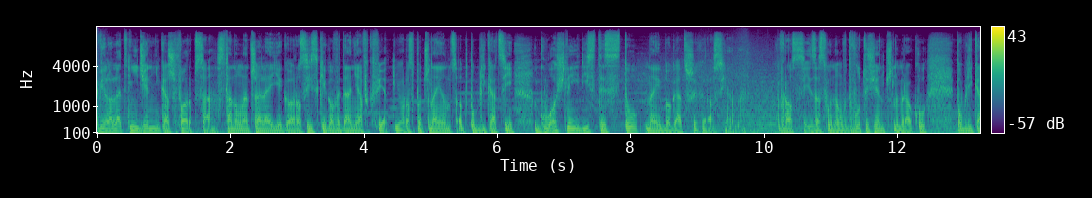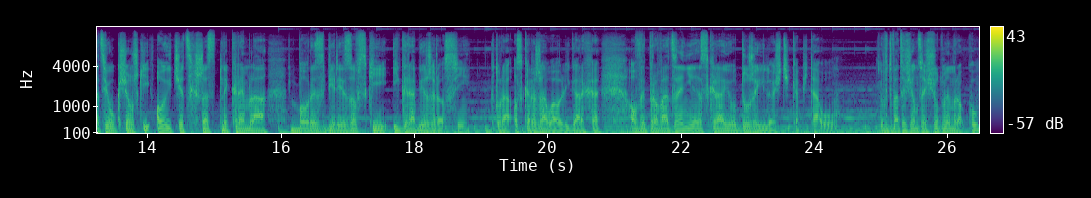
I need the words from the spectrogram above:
Wieloletni dziennikarz Forbesa stanął na czele jego rosyjskiego wydania w kwietniu, rozpoczynając od publikacji głośnej listy 100 najbogatszych Rosjan. W Rosji zasłynął w 2000 roku publikacją książki Ojciec chrzestny Kremla Borys Bierzozowski i grabież Rosji, która oskarżała oligarchę o wyprowadzenie z kraju dużej ilości kapitału. W 2007 roku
